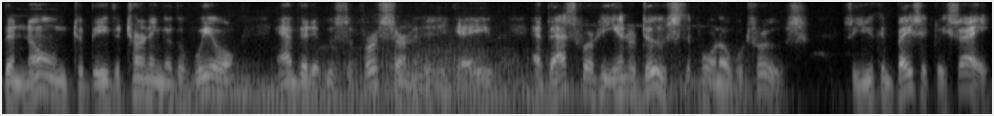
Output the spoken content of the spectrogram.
been known to be the turning of the wheel and that it was the first sermon that he gave and that's where he introduced the Four Noble Truths. So you can basically say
